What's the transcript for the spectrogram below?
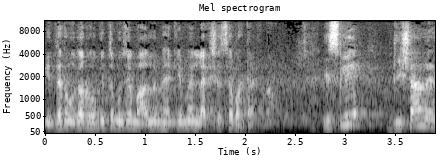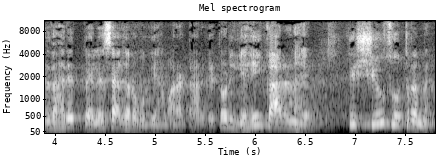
इधर उधर होगी तो मुझे मालूम है कि मैं लक्ष्य से भटक रहा हूँ। इसलिए दिशा निर्धारित पहले से अगर होगी हमारा टारगेट और यही कारण है कि शिव सूत्र में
